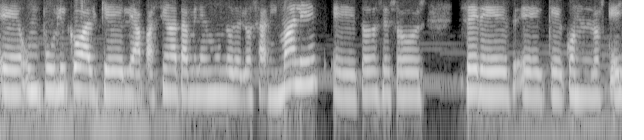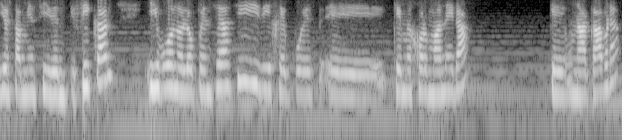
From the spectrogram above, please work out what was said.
Eh, un público al que le apasiona también el mundo de los animales, eh, todos esos seres eh, que con los que ellos también se identifican. Y bueno, lo pensé así y dije, pues, qué mejor manera que una cabra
